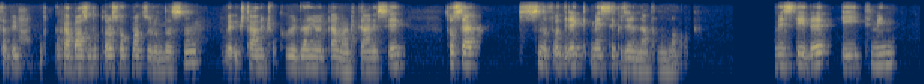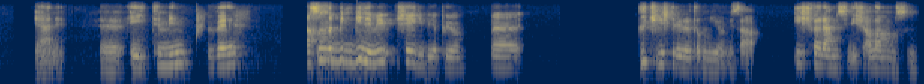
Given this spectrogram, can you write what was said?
tabii mutlaka bazı gruplara sokmak zorundasın. Ve üç tane çok kabul edilen yöntem var. Bir tanesi sosyal sınıfı direkt meslek üzerinden tanımlamak. Mesleği de eğitimin yani e, eğitimin ve aslında bir, bir nevi şey gibi yapıyor. E, güç ilişkileri tanımlıyor mesela. İşveren misin, iş alan mısın?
